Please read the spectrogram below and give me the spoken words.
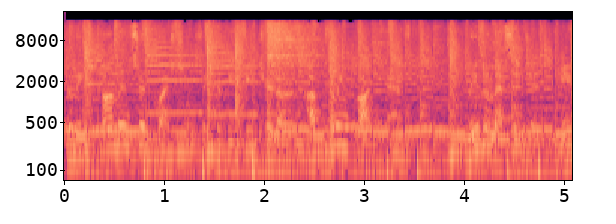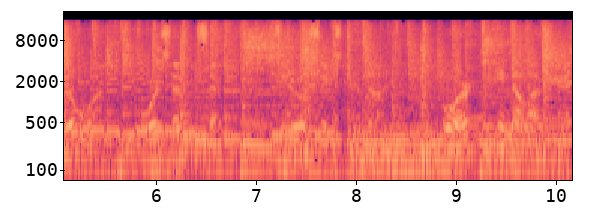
To leave comments or questions that could be featured on an upcoming podcast, leave a message at 801-477-0629 or email us at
